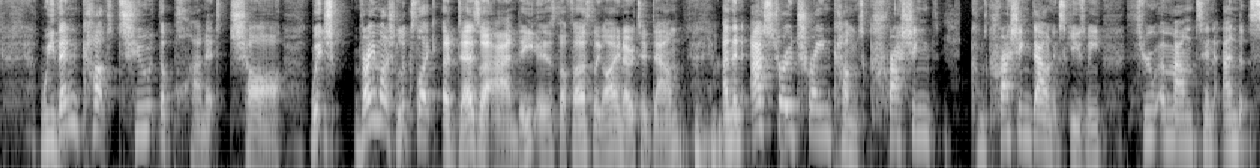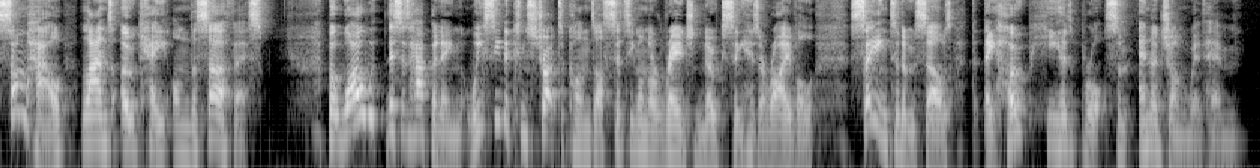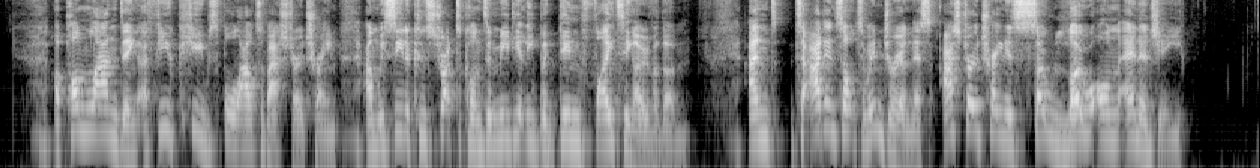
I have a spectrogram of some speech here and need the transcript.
We then cut to the planet Char, which very much looks like a desert, Andy, is the first thing I noted down. and then Astro Train comes crashing comes crashing down, excuse me, through a mountain and somehow lands okay on the surface. But while this is happening, we see the Constructicons are sitting on a ridge noticing his arrival, saying to themselves that they hope he has brought some Energon with him. Upon landing, a few cubes fall out of Astro Train, and we see the Constructicons immediately begin fighting over them. And to add insult to injury on this, Astro Train is so low on energy,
